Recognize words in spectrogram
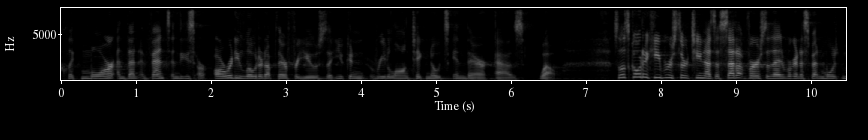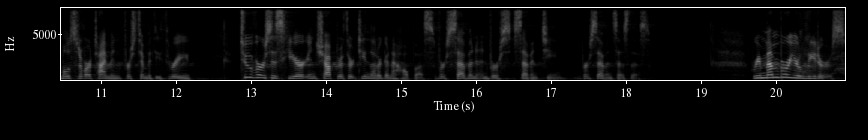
click more and then events and these are already loaded up there for you so that you can read along take notes in there as well. So let's go to hebrews 13 as a setup verse and then we're going to spend mo- most of our time in 1 timothy 3 two verses here in chapter 13 that are going to help us verse 7 and verse 17 verse 7 says this Remember your leaders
